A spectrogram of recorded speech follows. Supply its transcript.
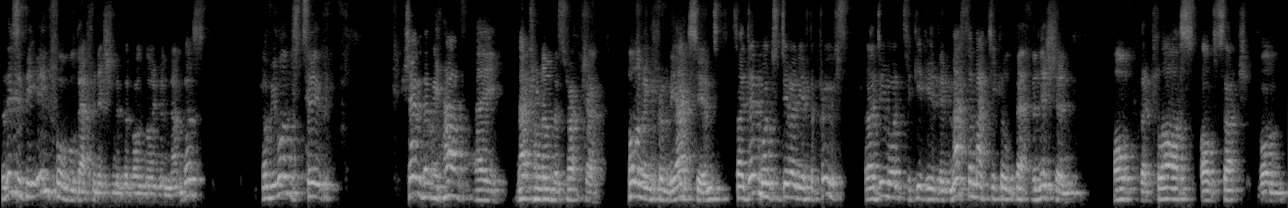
so this is the informal definition of the von Neumann numbers. And we want to show that we have a natural number structure following from the axioms. So I don't want to do any of the proofs, but I do want to give you the mathematical definition of the class of such von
